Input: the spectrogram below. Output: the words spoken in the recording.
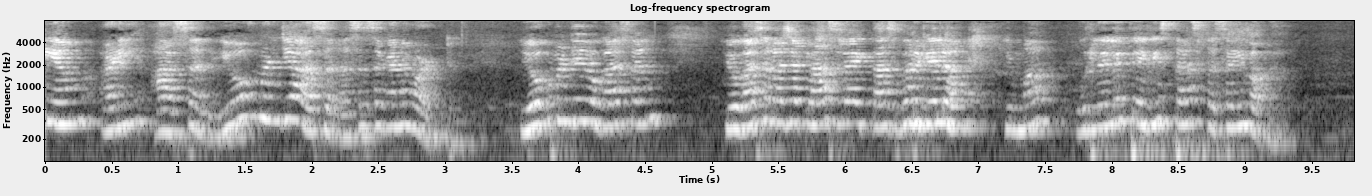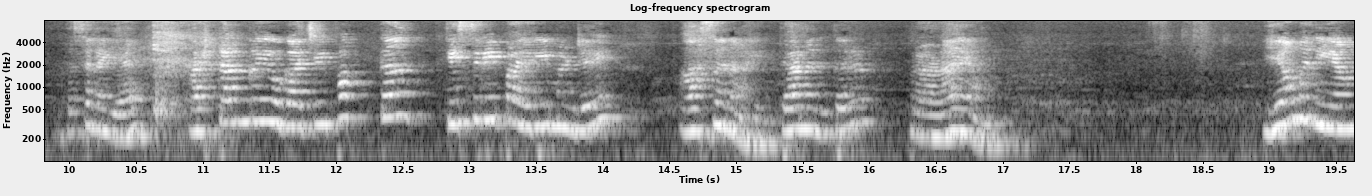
नियम आणि आसन. योग म्हणजे आसन असं सगळ्यांना वाटतं. योग म्हणजे योगासन. योगासनाच्या क्लासला एक तासभर गेलं की मग उरलेले तेवीस तास कसंही वागा. तसं नाही आहे. अष्टांग योगाची फक्त तिसरी पायरी म्हणजे आसन आहे. त्यानंतर प्राणायाम. यम नियम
